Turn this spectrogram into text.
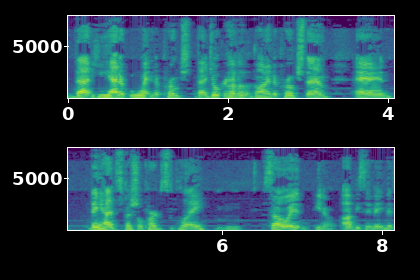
that he had went and approached that Joker had Uh-huh. gone and approached them, and they had special parts to play. hmm So it, you know, obviously made it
